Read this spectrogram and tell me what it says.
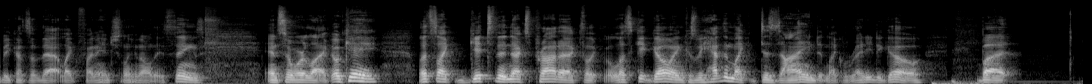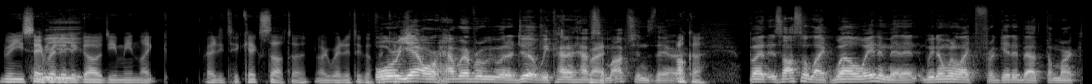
because of that like financially and all these things. And so we're like okay let's like get to the next product. Like let's get going. Because we have them like designed and like ready to go. But When you say ready to go, do you mean like ready to Kickstarter or ready to go? For or yeah or however we want to do it we kind of have Right. some options there Okay. but it's also like well wait a minute we don't want to like forget about the mark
